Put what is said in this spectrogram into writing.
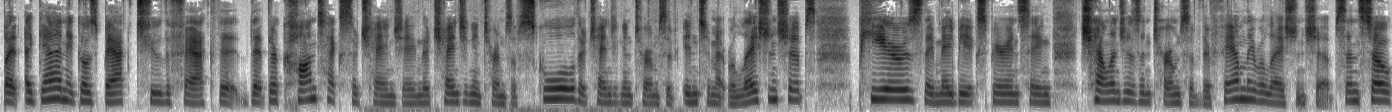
But again, it goes back to the fact that, that their contexts are changing. They're changing in terms of school, they're changing in terms of intimate relationships, peers. They may be experiencing challenges in terms of their family relationships. And so,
